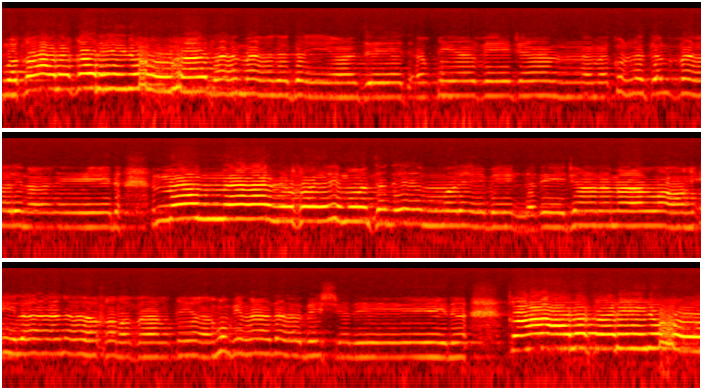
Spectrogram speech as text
وقال قرينه هذا ما لدي عتيد ألقي في جهنم كل كفار عنيد. من الخير معتد مريب الذي جعل مع الله إلها آخر فألقياه بالعذاب الشديد. قال قرينه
